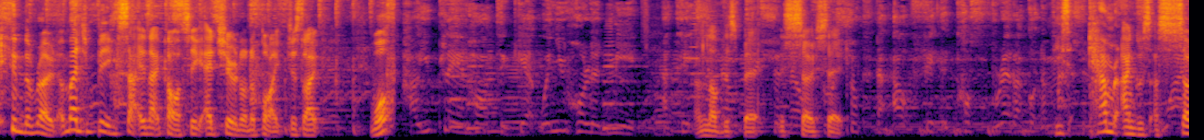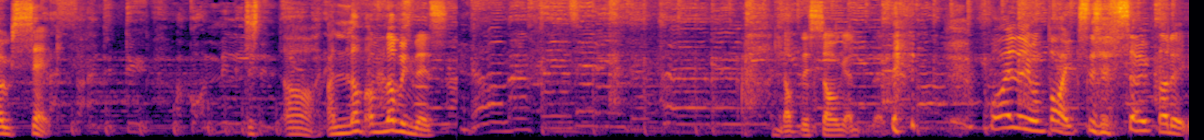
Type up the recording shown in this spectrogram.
in the road? Imagine being sat in that car, seeing Ed Sheeran on a bike, just like, what? I love this bit. It's so sick. These camera angles are so sick. Just oh, I love I'm loving this. Love this song and why are they on bikes? This is so funny.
